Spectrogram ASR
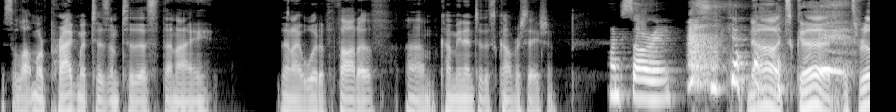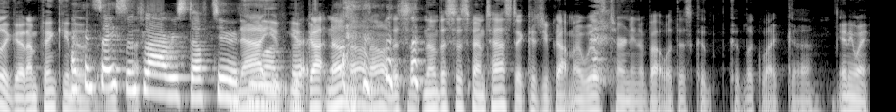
There's a lot more pragmatism to this than I than I would have thought of um, coming into this conversation. I'm sorry. no, it's good. It's really good. I'm thinking. I can say some flowery stuff too. now you have you've got no, no, no. This is no, this is fantastic because you've got my wheels turning about what this could could look like. Uh, anyway,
